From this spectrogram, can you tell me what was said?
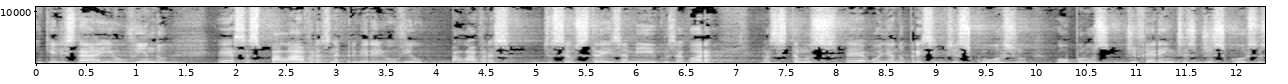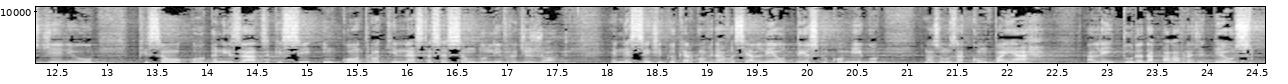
em que ele está aí ouvindo essas palavras, né? Primeiro ele ouviu palavras de seus três amigos, agora nós estamos é, olhando para esse discurso, ou para os diferentes discursos de Eliú, que são organizados e que se encontram aqui nesta sessão do livro de Jó. É nesse sentido que eu quero convidar você a ler o texto comigo, nós vamos acompanhar a leitura da palavra de Deus.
